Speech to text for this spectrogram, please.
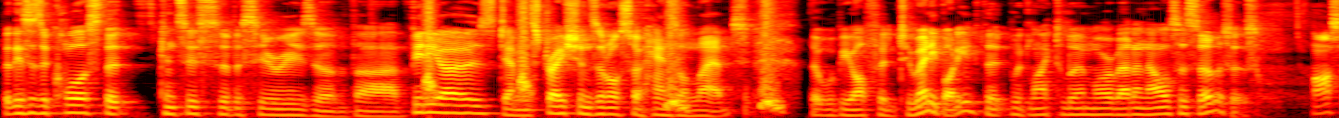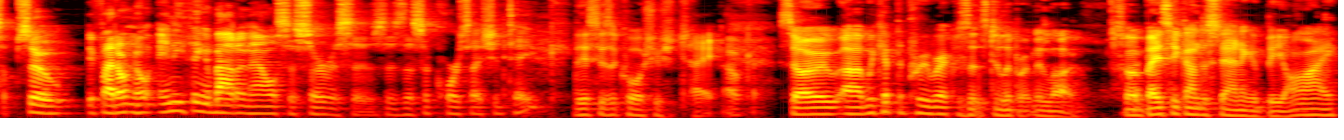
But this is a course that consists of a series of uh, videos, demonstrations, and also hands on labs that will be offered to anybody that would like to learn more about analysis services. Awesome. So, if I don't know anything about analysis services, is this a course I should take? This is a course you should take. Okay. So uh, we kept the prerequisites deliberately low. So a basic understanding of BI,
